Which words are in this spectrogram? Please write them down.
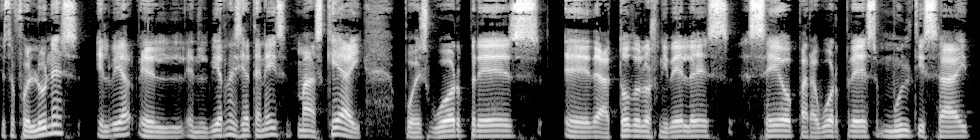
Esto fue el lunes, el, el- en el viernes ya tenéis más. ¿Qué hay? Pues WordPress eh, a todos los niveles, SEO para WordPress, multisite,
